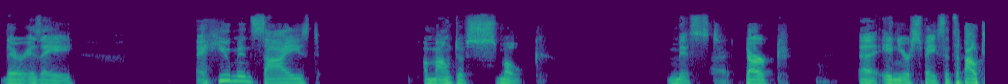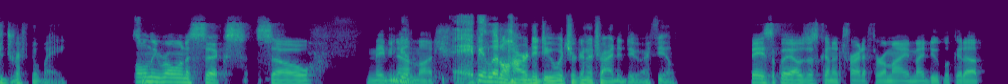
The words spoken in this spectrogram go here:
there is a a human sized amount of smoke, mist, right. dark uh, in your space. It's about to drift away. So Only rolling a six, so maybe Maybe- not much. maybe a little hard to do what you're going to try to do. I feel. Basically, I was just gonna try to throw my my duplicate up,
